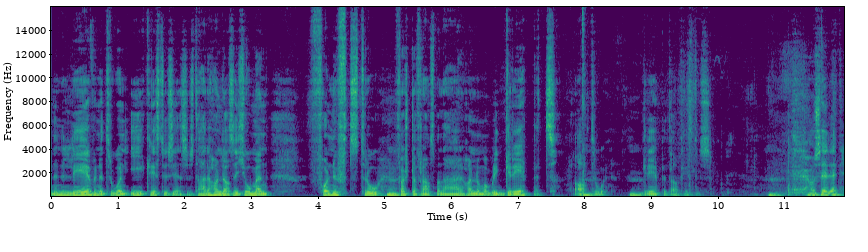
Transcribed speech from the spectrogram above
denne levende troen i Kristus Jesus. Dette handler altså ikke om en fornuftstro, først og fremst, men det her handler om å bli grepet av troen. Grepet av Kristus. Og så er det et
